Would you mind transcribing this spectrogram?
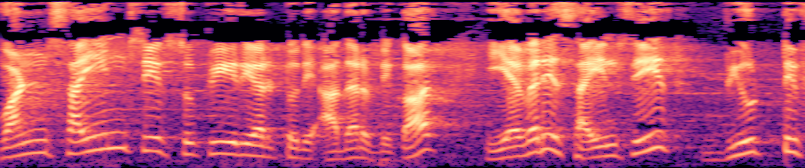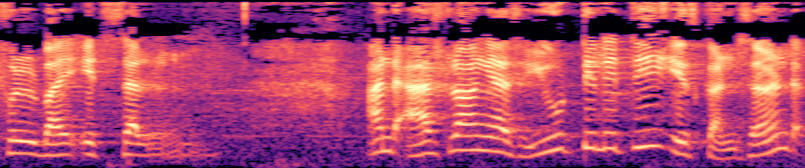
one science is superior to the other because every science is beautiful by itself. And as long as utility is concerned,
